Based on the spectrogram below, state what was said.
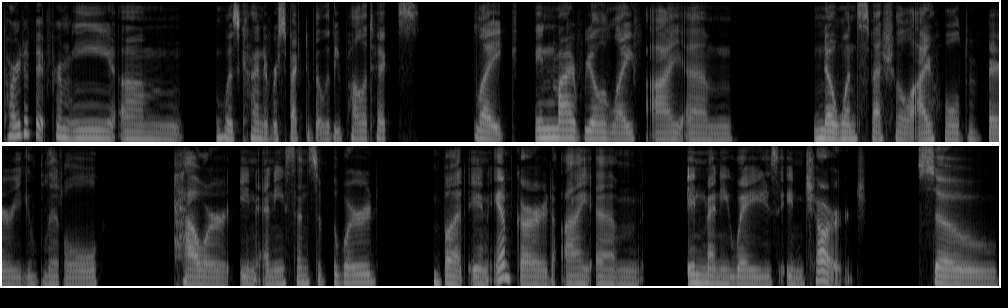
Part of it for me um was kind of respectability politics. Like in my real life, I am no one special. I hold very little power in any sense of the word. But in Amtgard, I am in many ways in charge. So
